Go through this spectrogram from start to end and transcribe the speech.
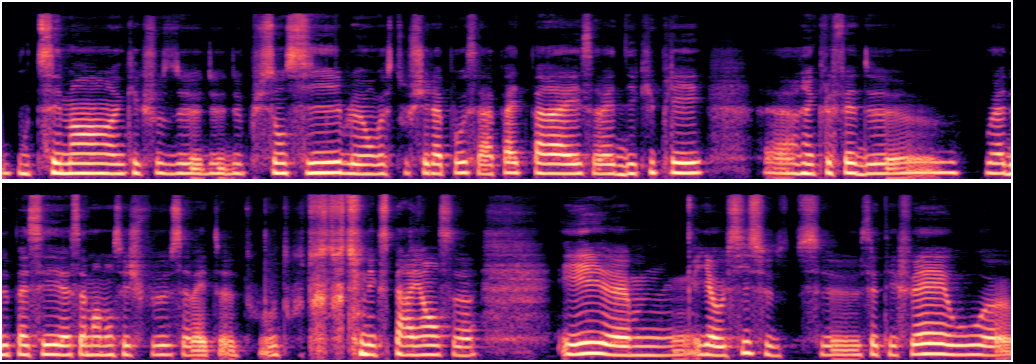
bout de ses mains quelque chose de, de, plus sensible, on va se toucher la peau, ça va pas être pareil, ça va être décuplé. Euh, rien que le fait de, voilà, de passer sa main dans ses cheveux, ça va être tout, tout, tout, toute une expérience. Et euh, il y a aussi ce, ce, cet effet où euh,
